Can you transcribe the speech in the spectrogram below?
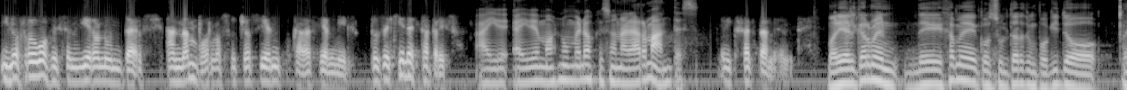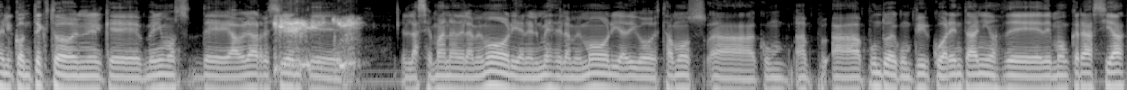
y los robos descendieron un tercio. Andan por los 800 cada 100.000. Entonces, ¿quién está preso? Ahí, ahí vemos números que son alarmantes. Exactamente. María del Carmen, déjame consultarte un poquito el contexto en el que venimos de hablar recién, que la semana de la memoria, en el mes de la memoria, digo, estamos a, punto de cumplir 40 años de democracia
